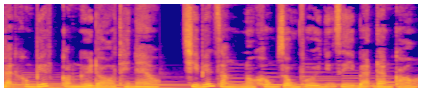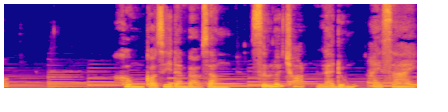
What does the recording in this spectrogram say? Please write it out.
Bạn không biết con người đó thế nào, chỉ biết rằng nó không giống với những gì bạn đang có. Không có gì đảm bảo rằng sự lựa chọn là đúng hay sai.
